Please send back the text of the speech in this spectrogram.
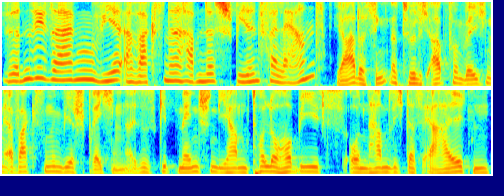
Würden Sie sagen, wir Erwachsene haben das Spielen verlernt? Ja, das hängt natürlich ab, von welchen Erwachsenen wir sprechen. Also es gibt Menschen, die haben tolle Hobbys und haben sich das erhalten.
